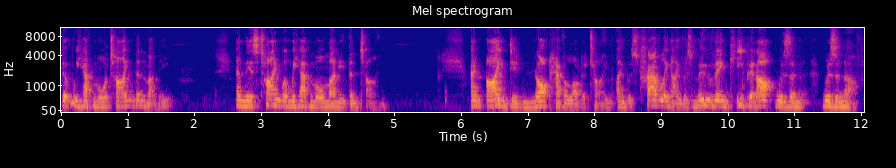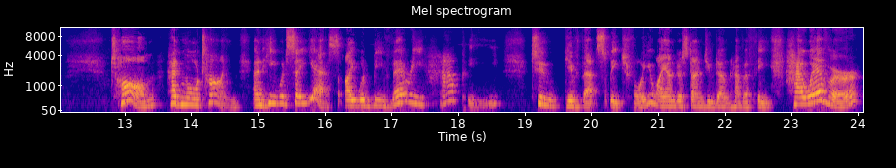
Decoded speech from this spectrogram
that we have more time than money. And there's time when we have more money than time and I did not have a lot of time. I was traveling, I was moving, keeping up was, an, was enough. Tom had more time and he would say, yes, I would be very happy to give that speech for you. I understand you don't have a fee. However,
